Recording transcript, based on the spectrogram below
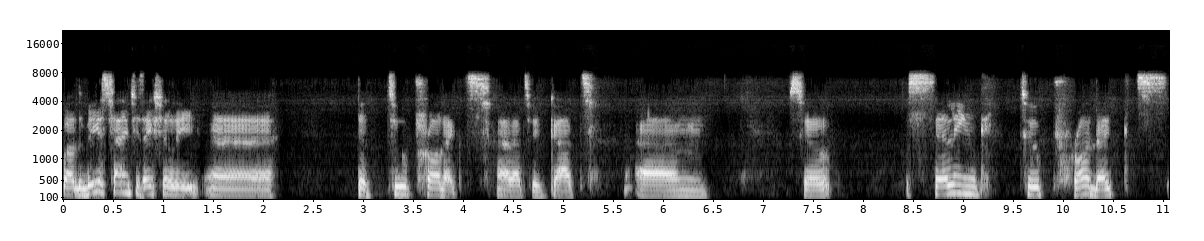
well, the biggest challenge is actually uh, the two products uh, that we've got. Um, so, selling two products,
